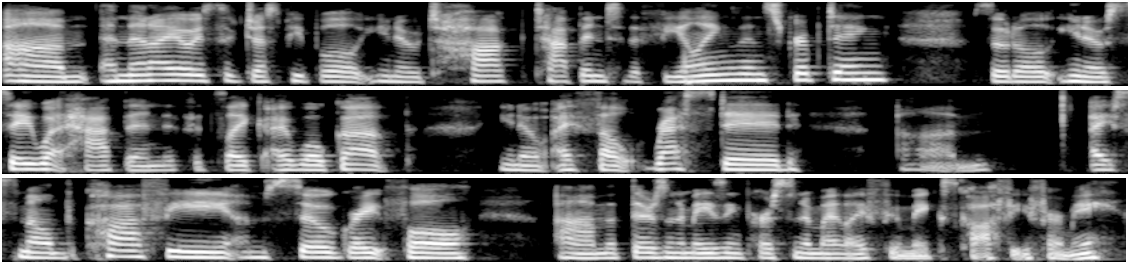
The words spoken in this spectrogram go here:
Um, and then I always suggest people, you know, talk, tap into the feelings in scripting. So it'll, you know, say what happened. If it's like I woke up, you know, I felt rested. Um, I smelled the coffee. I'm so grateful um, that there's an amazing person in my life who makes coffee for me.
